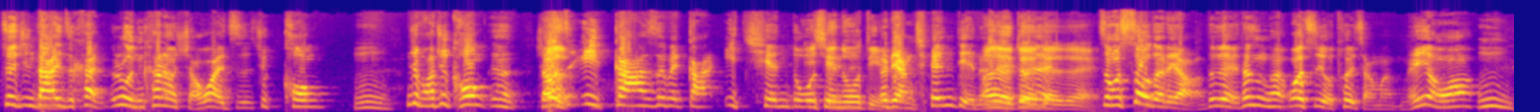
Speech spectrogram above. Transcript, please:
最近大家一直看，如果你看到小外资去空。嗯，你就跑去空，嗯，小外资一嘎这边嘎一千多，一千多点，两千点了，对对对对，怎么受得了，对不对？但是你看外资有退场吗？没有啊，嗯，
